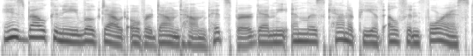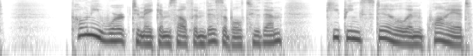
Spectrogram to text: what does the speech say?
His balcony looked out over downtown Pittsburgh and the endless canopy of elfin forest. Pony worked to make himself invisible to them, keeping still and quiet.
